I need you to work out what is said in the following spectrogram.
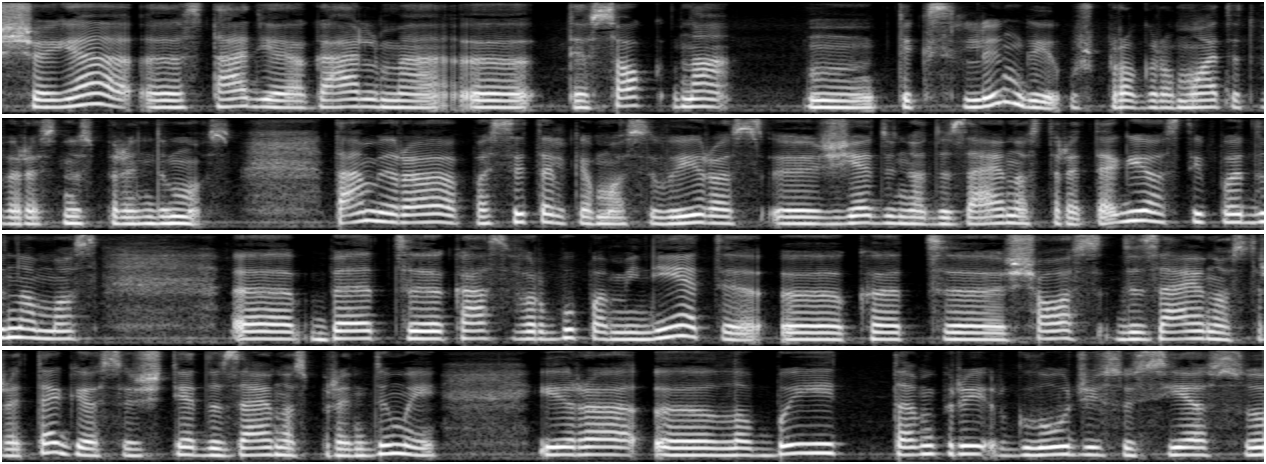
šioje stadijoje galime tiesiog, na, m, tikslingai užprogramuoti tvaresnius sprendimus. Tam yra pasitelkiamos įvairios e, žiedinio dizaino strategijos, taip vadinamos. E, bet ką svarbu paminėti, e, kad šios dizaino strategijos ir šitie dizaino sprendimai yra labai tampriai ir glaudžiai susiję su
